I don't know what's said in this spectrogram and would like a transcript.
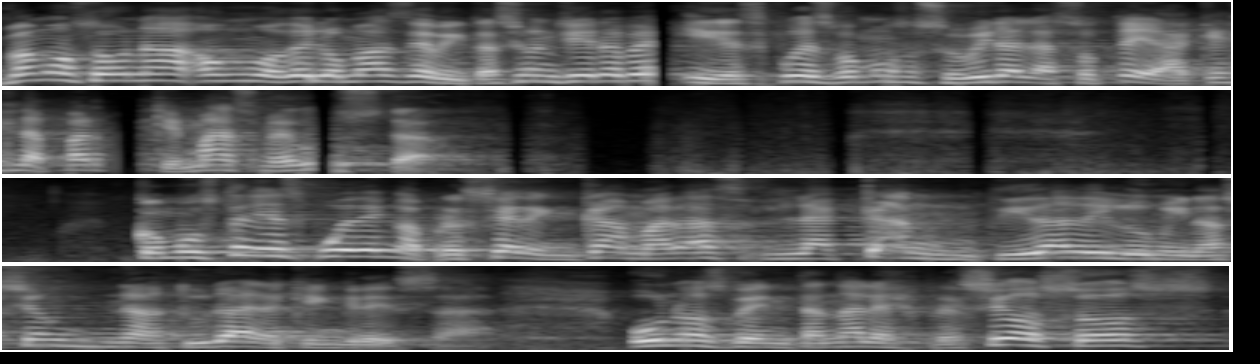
Vamos a, un modelo más de habitación Gerber y después vamos a subir a la azotea, que es la parte que más me gusta. Como ustedes pueden apreciar en cámaras, la cantidad de iluminación natural que ingresa. Unos ventanales preciosos,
